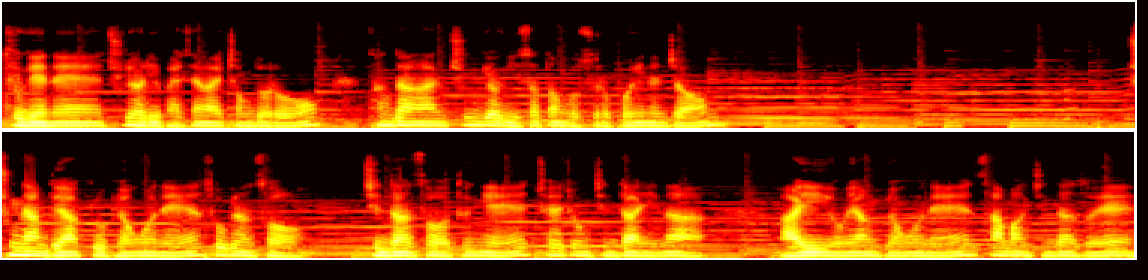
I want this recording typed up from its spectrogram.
두개내 출혈이 발생할 정도로 상당한 충격이 있었던 것으로 보이는 점. 충남대학교 병원의 소견서, 진단서 등의 최종 진단이나 아이요양병원의 사망진단서에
